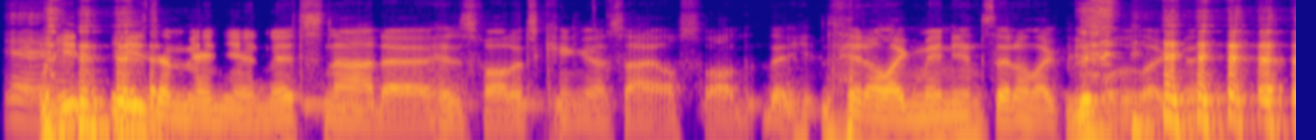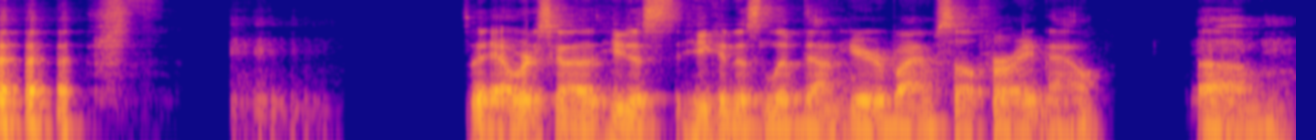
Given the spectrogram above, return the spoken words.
Yeah. He, he's a minion. It's not uh, his fault. It's KingsIsle's fault. They, they don't like minions. They don't like people who like minions. so yeah, we're just gonna. He just he can just live down here by himself for right now. Um,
